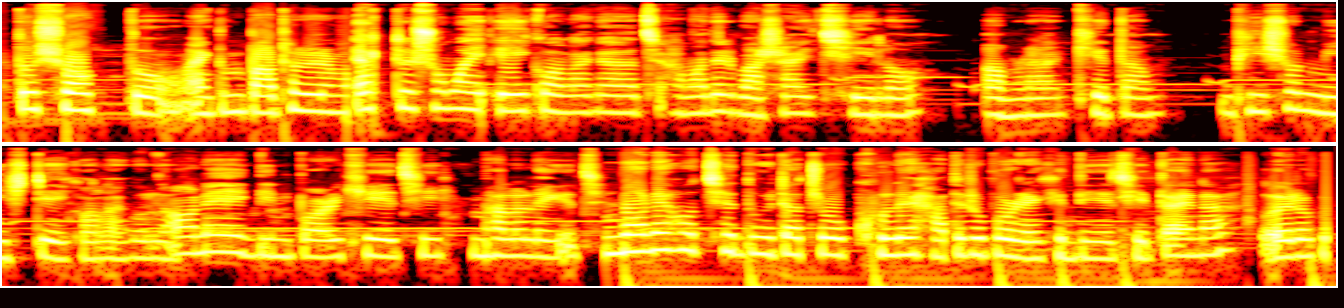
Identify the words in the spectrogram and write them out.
এত শক্ত, একদম পাথরের একটা সময় এই কলা গাছ আমাদের বাসায় ছিল আমরা খেতাম। ভীষণ মিষ্টি এই কলাগুলো। অনেক দিন পর খেয়েছি ভালো লেগেছে। মনে হচ্ছে দুইটা চোখ খুলে হাতের উপর রেখে দিয়েছি তাই না? ওইরকম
